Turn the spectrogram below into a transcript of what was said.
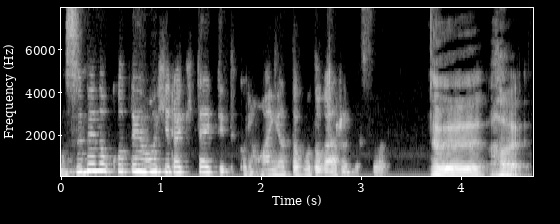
娘の個展を開きたいって言ってクラファンやったことがあるんです。へえ、はい。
